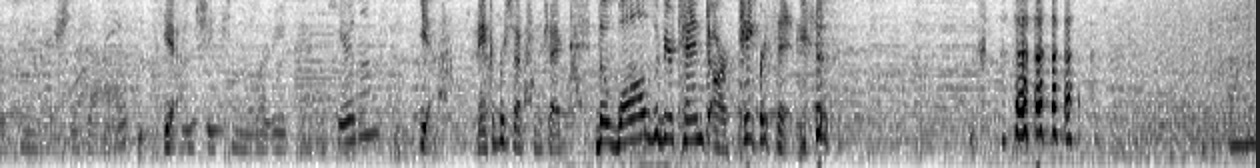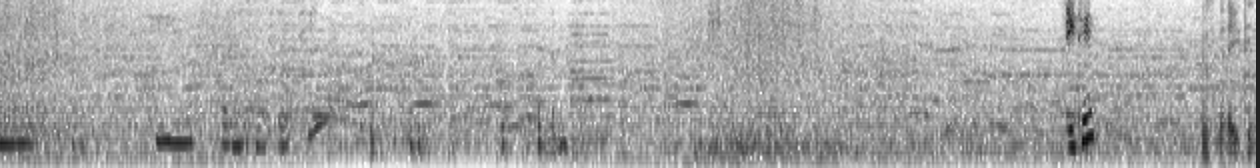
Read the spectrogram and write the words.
listen where she's at. Yeah. And she can already kind of hear them. Yeah. Make a perception check. The walls of your tent are paper thin. Um, 15, 17, 18. Eighteen. It was an 18.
